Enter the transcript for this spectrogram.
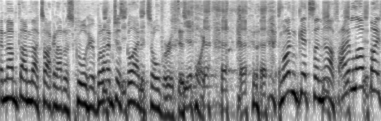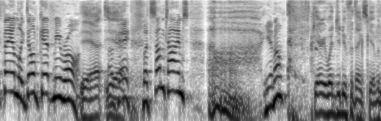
I'm, not, I'm not talking out of school here, but I'm just glad it's over at this point. One gets enough. I love my family. Don't get me wrong. Yeah, yeah. Okay. But sometimes, ah, you know. Gary, what did you do for Thanksgiving?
